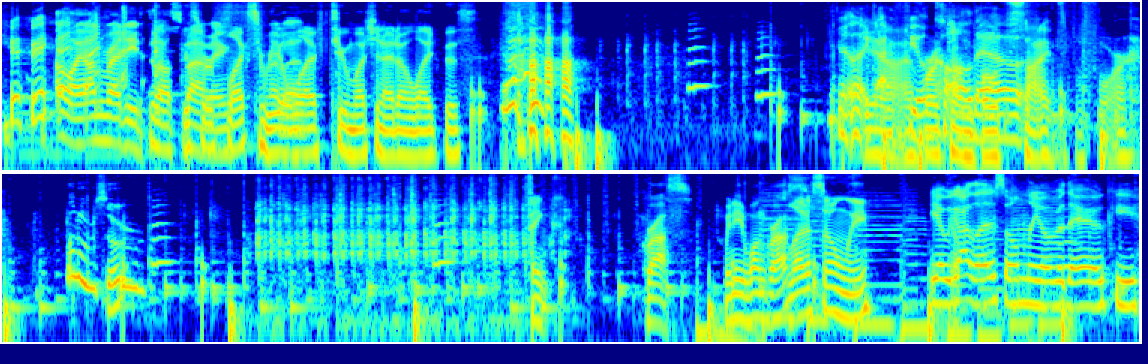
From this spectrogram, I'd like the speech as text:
Yuri? oh, I unreadied because I was this reflects real life too much, and I don't like this. You're like, yeah, I I've feel worked on called both out. sides before. Hello, sir. Think. Grass. We need one grass. Lettuce only. Yeah, we got lettuce only over there, Uki.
